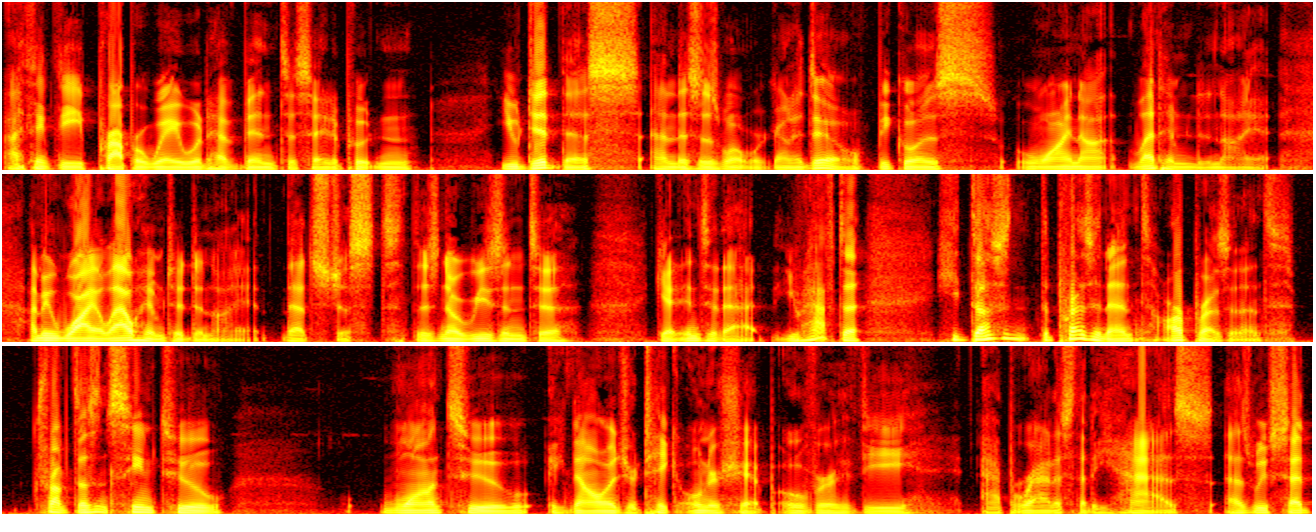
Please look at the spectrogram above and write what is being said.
I think the proper way would have been to say to Putin, "You did this, and this is what we're going to do." Because why not let him deny it? I mean, why allow him to deny it? That's just there's no reason to get into that. You have to. He doesn't. The president, our president, Trump, doesn't seem to want to acknowledge or take ownership over the apparatus that he has. As we've said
